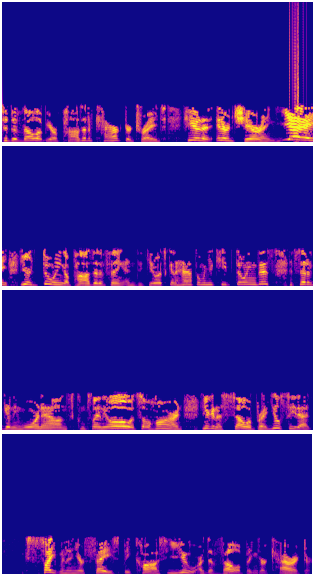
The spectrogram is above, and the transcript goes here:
to develop your positive character traits, hear that inner cheering. Yay! You're doing a positive thing. And you know what's going to happen when you keep doing this? Instead of getting worn out and complaining, oh, it's so hard, you're going to celebrate. You'll see that excitement in your face because you are developing your character.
